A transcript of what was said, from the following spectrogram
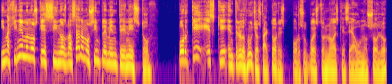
imaginémonos que si nos basáramos simplemente en esto, ¿por qué es que entre los muchos factores, por supuesto, no es que sea uno solo,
